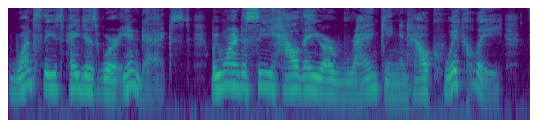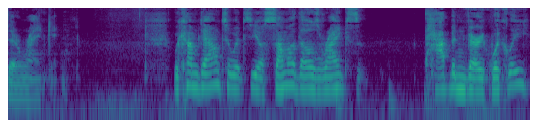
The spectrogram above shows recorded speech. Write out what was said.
once these pages were indexed, we wanted to see how they are ranking and how quickly they're ranking. We come down to it, you know, some of those ranks happen very quickly.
